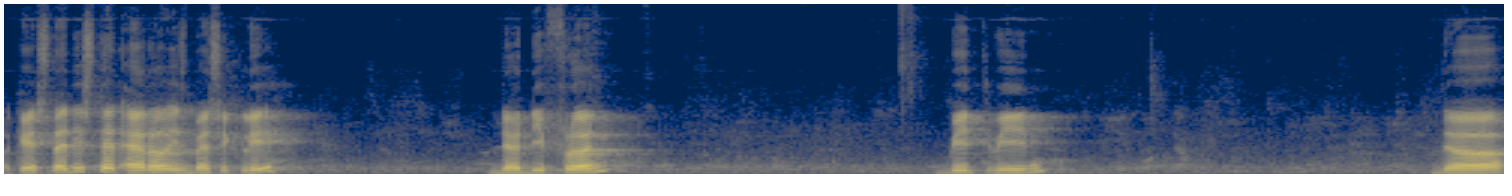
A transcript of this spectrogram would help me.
Okay, steady state error is basically the difference between the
